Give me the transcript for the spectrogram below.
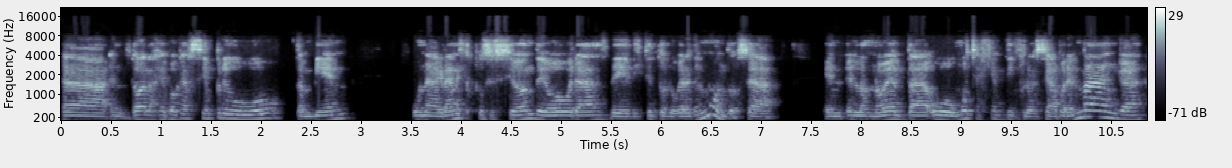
en todas las épocas, siempre hubo también una gran exposición de obras de distintos lugares del mundo. O sea, en, los 90 hubo mucha gente influenciada por el manga,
